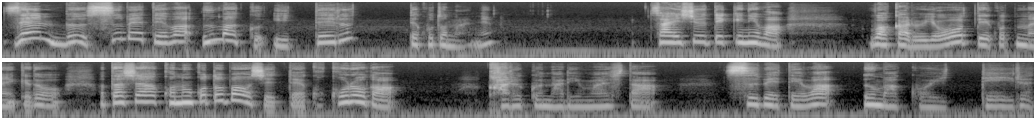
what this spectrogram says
全部全てはうまくいってるってことなんね。最終的にはわかるよっていうことなんやけど私はこの言葉を知って心が軽くなりました。全てはうまくいっている。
